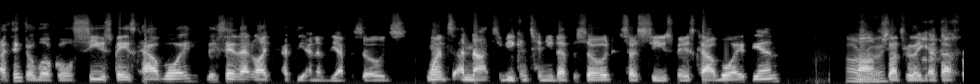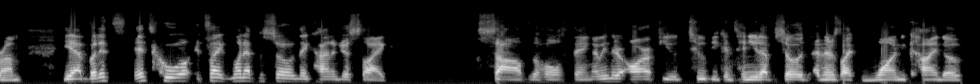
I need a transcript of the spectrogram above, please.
I think they're local. See You Space Cowboy. They say that like at the end of the episodes. Once a not to be continued episode says "See You Space Cowboy" at the end. Oh um, really? so that's where they get that from. Yeah, but it's it's cool. It's like one episode they kind of just like solve the whole thing. I mean, there are a few to be continued episodes, and there's like one kind of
